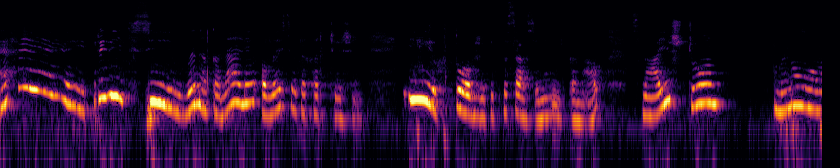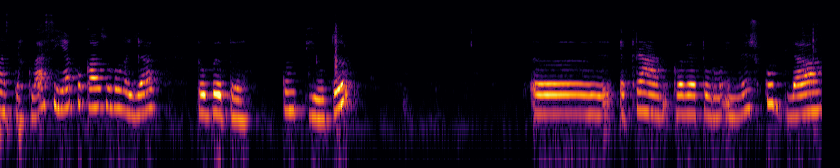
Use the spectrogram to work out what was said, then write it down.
Гей! Привіт всім! Ви на каналі Олеся Захарчишин. І хто вже підписався на мій канал, знає, що в минулому майстер-класі я показувала, як робити комп'ютер, е, екран, клавіатуру і мишку для,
